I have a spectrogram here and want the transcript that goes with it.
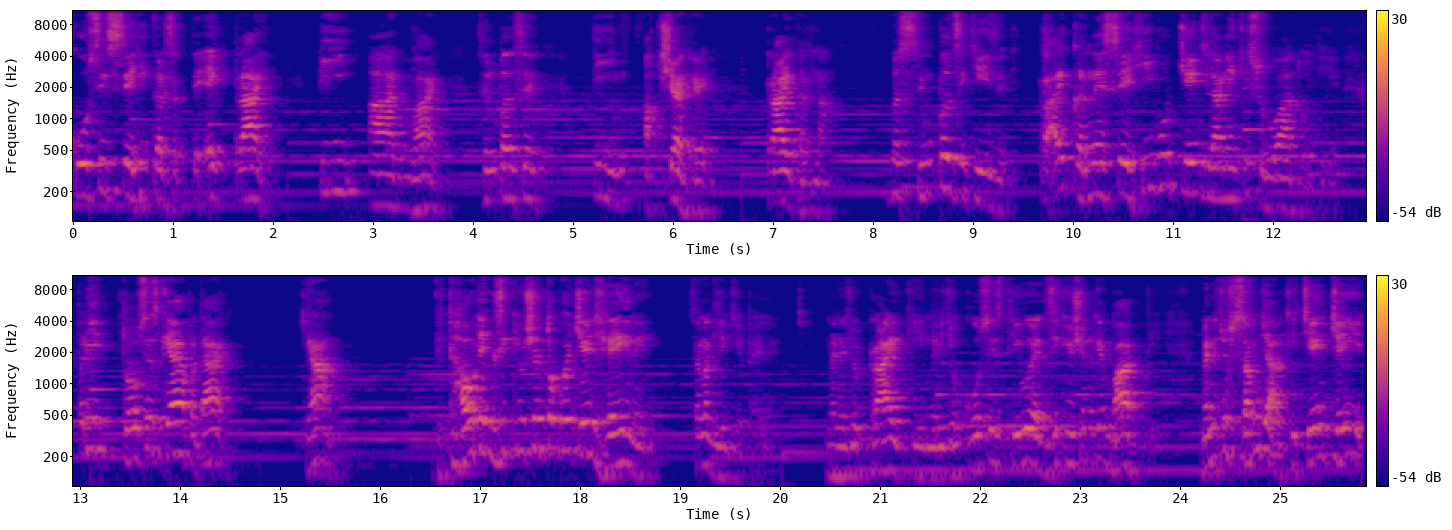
कोशिश से ही कर सकते एक try T R Y simple से तीन अक्षर है ट्राई करना। बस सिंपल सी चीज़ है। ट्राई करने से ही वो चेंज लाने की शुरुआत होती है। पर ये प्रोसेस क्या है पता है? क्या? विदाउट एग्जीक्यूशन तो कोई चेंज है ही नहीं। समझ लीजिए पहले। मैंने जो ट्राई की, मेरी जो कोशिश थी वो एग्जीक्यूशन के बाद थी। मैंने जो समझा कि चेंज चाहिए,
